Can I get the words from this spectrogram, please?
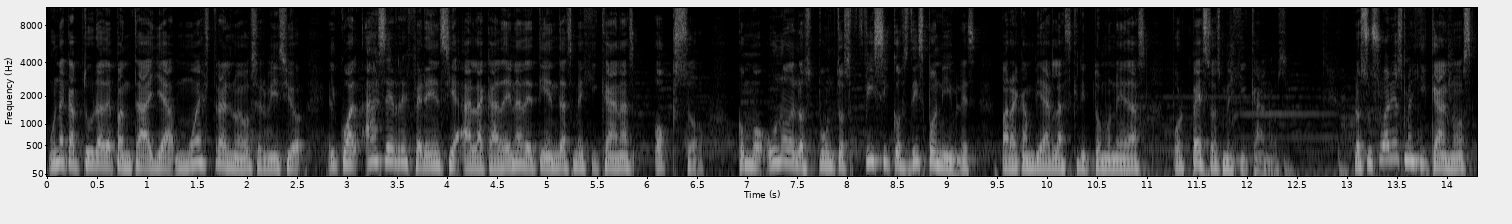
Una captura de pantalla muestra el nuevo servicio, el cual hace referencia a la cadena de tiendas mexicanas OXO como uno de los puntos físicos disponibles para cambiar las criptomonedas por pesos mexicanos. Los usuarios mexicanos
